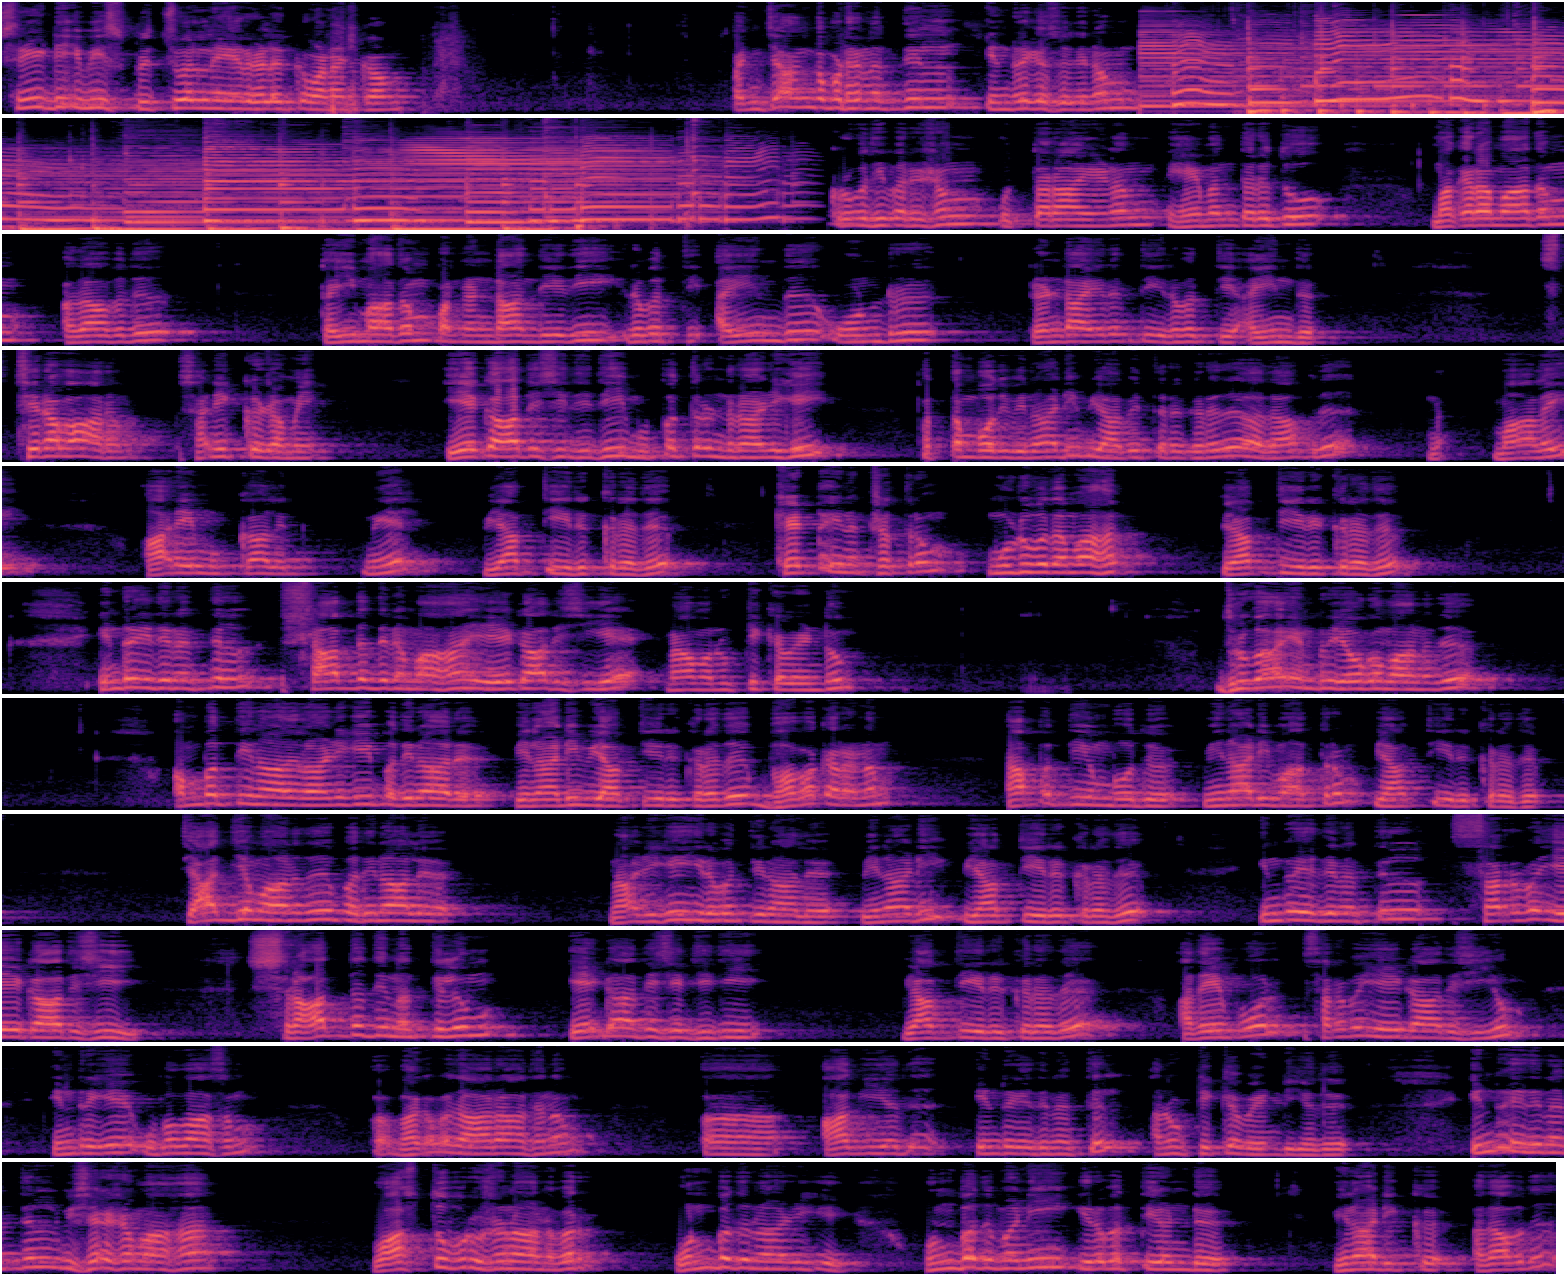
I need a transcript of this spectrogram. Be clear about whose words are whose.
Speaker 1: Sri TV spiritual நேயர்களுக்கு வணக்கம். பஞ்சாங்க படனத்தில் இன்றைய சுதினம். குரோதி வருஷம் உத்தராயணம் ஹேமந்த ரிது மகர மாதம் அதாவது தை மாதம் பன்னெண்டாம் தேதி இருபத்தி ஐந்து ஒன்று ரெண்டாயிரத்தி இருபத்தி ஐந்து. ஸ்திரவாரம் சனிக்கிழமை ஏகாதசி திதி முப்பத்தி ரெண்டு நாழிகை பத்தொம்போது வினாடி வியாபித்திருக்கிறது. அதாவது மாலை ஆறே முக்காலுக்கு மேல் வியாப்தி இருக்கிறது. கேட்டை நட்சத்திரம் முழுவதுமாக வியாப்தி இருக்கிறது. இன்றைய தினத்தில் ஸ்ராத்த தினமாக ஏகாதசியை நாம் அனுஷ்டிக்க வேண்டும். துருகா என்ற யோகமானது ஐம்பத்தி நாலு நாழிகை பதினாறு வினாடி வியாப்தி இருக்கிறது. பவகரணம் நாற்பத்தி ஒம்பது வினாடி மாத்திரம் வியாப்தி இருக்கிறது. தியாஜ்யமானது பதினாலு நாழிகை இருபத்தி நாலு வினாடி வியாப்தி இருக்கிறது இன்றைய தினத்தில் சர்வ ஏகாதசி ஸ்ராத்த தினத்திலும் ஏகாதசி திதி வியாப்தி இருக்கிறது அதேபோல் சர்வ ஏகாதசியும் இன்றைய உபவாசம் பகவத் ஆராதனம் ஆகியது இன்றைய தினத்தில் அனுஷ்டிக்க வேண்டியது. இன்றைய தினத்தில் விசேஷமாக வாஸ்து புருஷனானவர் ஒன்பது நாழிகை ஒன்பது மணி இருபத்தி ரெண்டு வினாடிக்கு அதாவது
